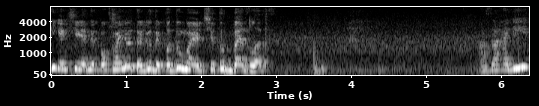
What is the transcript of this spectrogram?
Якщо я не похвалю, то люди подумають, що тут безлад. А взагалі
